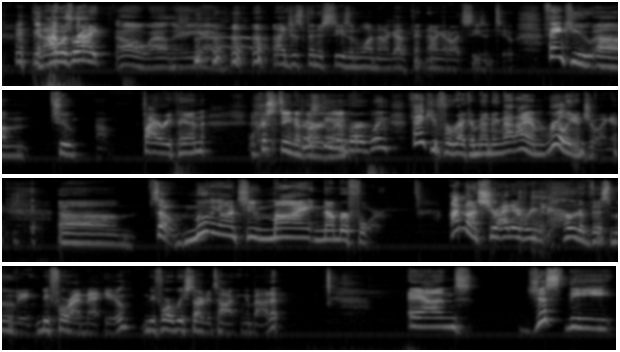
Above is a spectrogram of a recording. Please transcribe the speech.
and I was right. Oh well, there you go. I just finished season one. Now I got to fin- now I got to watch season two. Thank you um, to um, Fiery Pen. Christina, Christina Bergling. Bergling. Thank you for recommending that. I am really enjoying it. Um, so, moving on to my number four. I'm not sure I'd ever even heard of this movie before I met you, before we started talking about it. And just the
